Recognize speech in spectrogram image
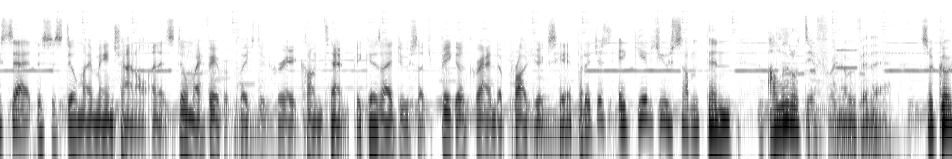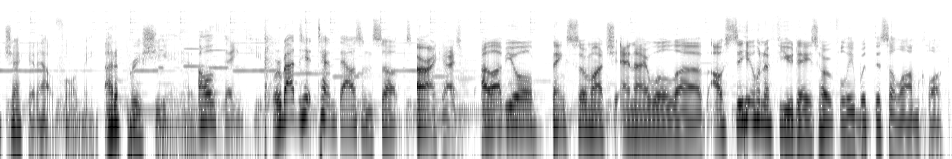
being said, this is still my main channel and it's still my favorite place to create content because I do such bigger, grander projects here. But it just it gives you something a little different over there. So go check it out for me. I'd appreciate it. Oh, thank you. We're about to hit 10,000 subs. All right, guys. I love you all. Thanks so much. And I will uh I'll see you in a few days, hopefully, with this alarm clock.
